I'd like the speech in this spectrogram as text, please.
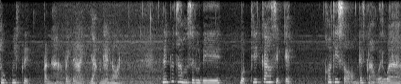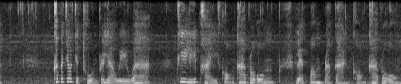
ทุกวิกฤตปัญหาไปได้อย่างแน่นอน ในพระธรรมสดุดีบทที่ 91 ข้อที่สองได้กล่าวไว้ว่า ข้าพเจ้าจะทูลพระยาเวว่า ที่ลี้ภัยของข้าพระองค์ และป้อมปราการของข้าพระองค์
